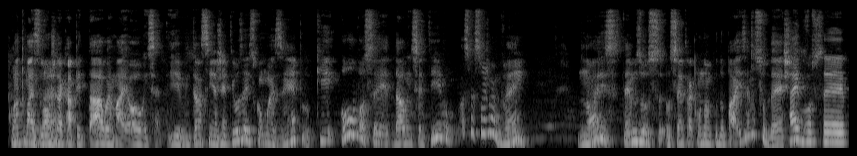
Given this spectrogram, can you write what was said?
Quanto mais longe é. da capital, é maior o incentivo. Então, assim, a gente usa isso como exemplo que ou você dá o incentivo, as pessoas não vêm. Nós temos o, o centro econômico do país é no Sudeste. Aí você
